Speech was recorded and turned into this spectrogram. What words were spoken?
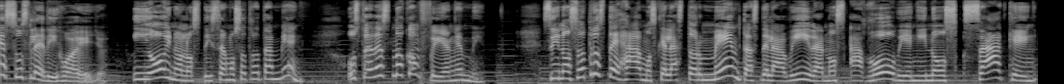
Jesús le dijo a ellos? Y hoy nos los dice a nosotros también. Ustedes no confían en mí. Si nosotros dejamos que las tormentas de la vida nos agobien y nos saquen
